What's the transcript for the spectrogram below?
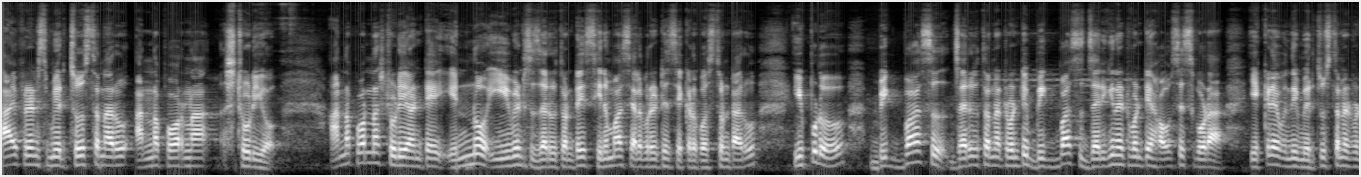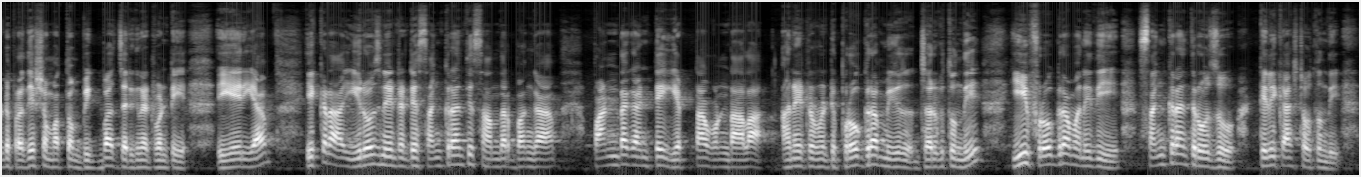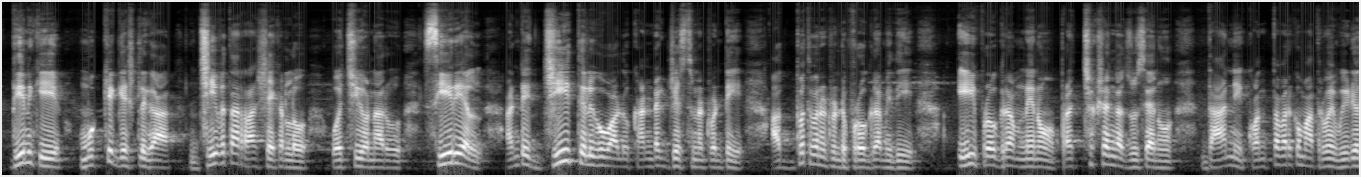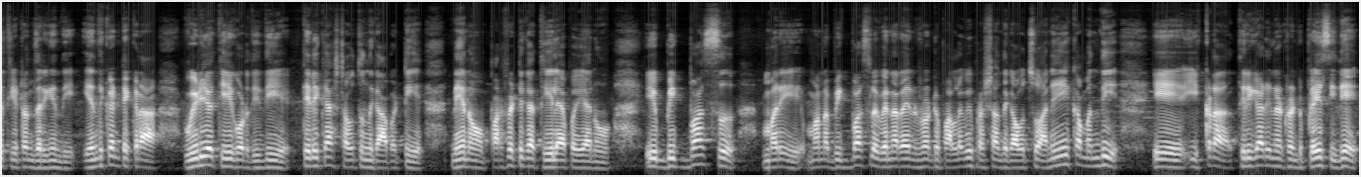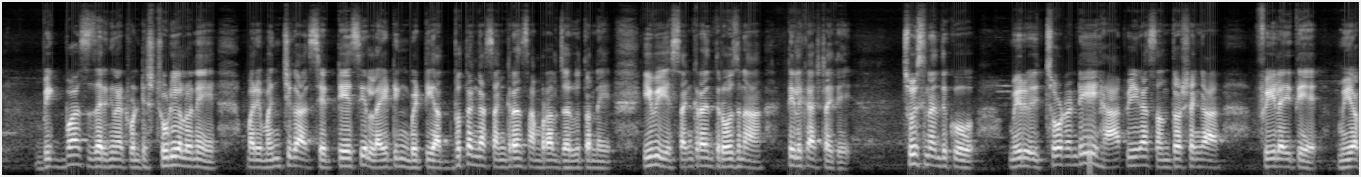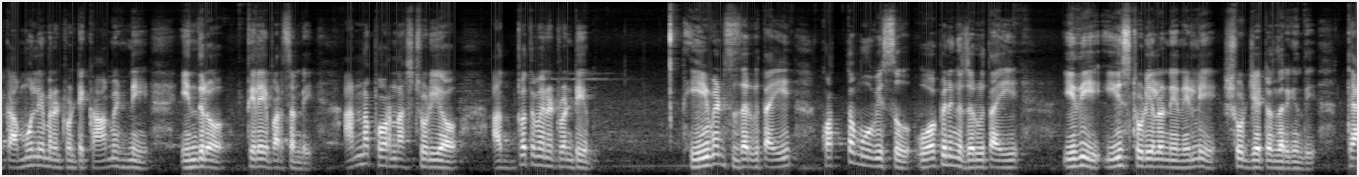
Hi friends మీరు చూస్తున్నారు Annapurna studio. Annapurna studio అంటే ఎన్నో ఈవెంట్స్ జరుగుతుంటాయి. సినిమా సెలబ్రిటీస్ ఇక్కడికి వస్తుంటారు. ఇప్పుడు బిగ్ బాస్ జరుగుతున్నటువంటి బిగ్ బాస్ జరిగినటువంటి హౌసెస్ కూడా ఇక్కడే ఉంది. మీరు చూస్తున్నటువంటి ప్రదేశం మొత్తం బిగ్ బాస్ జరిగినటువంటి ఏరియా. ఇక్కడ ఈ రోజున ఏంటంటే సంక్రాంతి సందర్భంగా పండగ అంటే ఎట్టా ఉండాలా అనేటటువంటి ప్రోగ్రామ్ మీ- జరుగుతుంది. ఈ ప్రోగ్రామ్ అనేది సంక్రాంతి రోజు టెలికాస్ట్ అవుతుంది. దీనికి ముఖ్య గెస్టులుగా జీవిత రాజశేఖర్లు వచ్చి ఉన్నారు. సీరియల్ అంటే జీ తెలుగు వాళ్ళు కండక్ట్ చేస్తున్నటువంటి అద్భుతమైనటువంటి ప్రోగ్రామ్ ఇది. ఈ ప్రోగ్రామ్ నేను ప్రత్యక్షంగా చూశాను. దాన్ని కొంతవరకు మాత్రమే వీడియో తీయటం జరిగింది. ఎందుకంటే ఇక్కడ వీడియో తీయకూడదు. ఇది టెలికాస్ట్ అవుతుంది కాబట్టి నేను పర్ఫెక్ట్గా తీయలేకపోయాను. ఈ బిగ్ బాస్ మరి మన బిగ్ బాస్లో విన్నర్ అయినటువంటి పల్లవి ప్రశాంత్ కావచ్చు అనేక మంది ఈ ఇక్కడ తిరిగాడినటువంటి ప్లేస్ ఇదే. బిగ్ బాస్ జరిగినటువంటి స్టూడియోలోనే మరి మంచిగా సెట్ వేసి లైటింగ్ పెట్టి అద్భుతంగా సంక్రాంతి సంబరాలు జరుగుతున్నాయి. ఇవి సంక్రాంతి రోజున టెలికాస్ట్ అవుతాయి చూసినందుకు మీరు ఇది చూడండి హ్యాపీగా సంతోషంగా ఫీల్ అయితే మీ యొక్క అమూల్యమైనటువంటి కామెంట్ని ఇందులో తెలియపరచండి. అన్నపూర్ణ స్టూడియో అద్భుతమైనటువంటి ఈవెంట్స్ జరుగుతాయి కొత్త మూవీస్ ఓపెనింగ్ జరుగుతాయి. ఇది ఈ స్టూడియోలో నేను వెళ్ళి షూట్ చేయడం జరిగింది. థ్యాంక్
